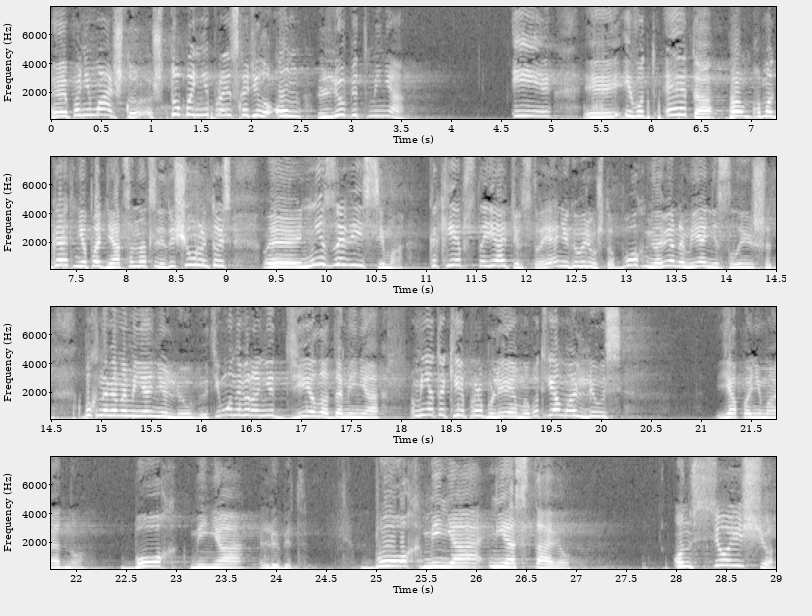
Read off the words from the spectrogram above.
э, понимать, что что бы ни происходило, он любит меня. И, и, и вот это помогает мне подняться на следующий уровень. То есть э, независимо, какие обстоятельства. Я не говорю, что Бог, наверное, меня не слышит. Бог, наверное, меня не любит. Ему, наверное, нет дела до меня. У меня такие проблемы. Вот я молюсь. Я понимаю одно. Бог меня любит. Бог меня не оставил. Он все еще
